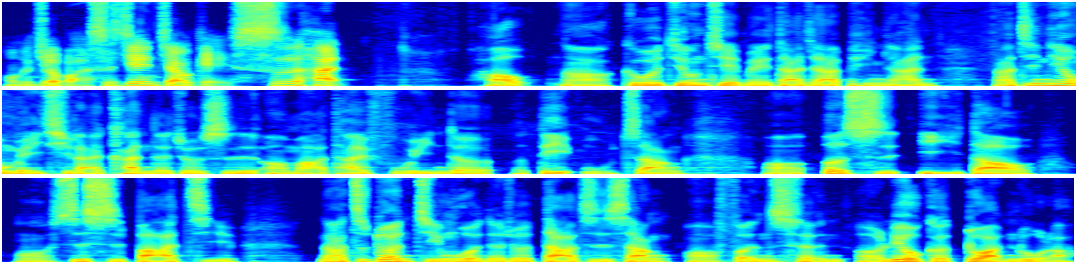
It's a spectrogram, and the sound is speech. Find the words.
我们就把时间交给思翰。好，那各位弟兄姐妹，大家平安。那今天我们一起来看的就是啊马太福音的第五章，呃二十一到呃四十八节。那这段经文呢，就大致上哦分成呃六个段落了。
